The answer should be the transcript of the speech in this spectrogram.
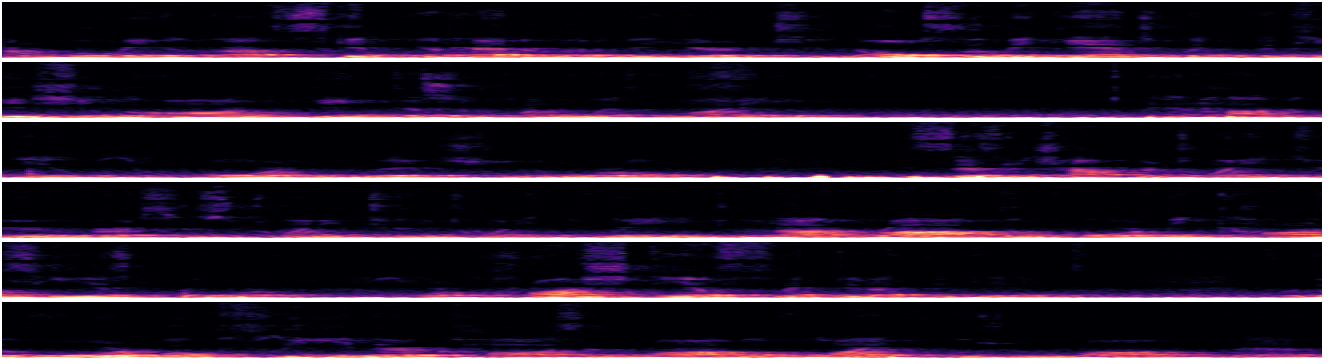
I'm moving, uh, skipping ahead a little bit here, also begins with the teaching on being disciplined with money and how to deal with the poor and the rich in the world. It says in chapter 22, verses 22 to 23, Do not rob the poor because he is poor, or crush the afflicted at the gate, for the Lord will plead their cause and rob of life those who rob them.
